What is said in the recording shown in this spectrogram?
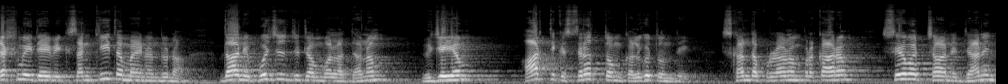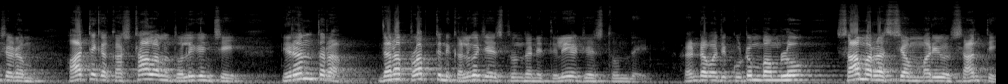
లక్ష్మీదేవికి సంకేతమైనందున దాన్ని పూజించటం వల్ల ధనం విజయం ఆర్థిక స్థిరత్వం కలుగుతుంది. స్కంద పురాణం ప్రకారం శ్రీవత్సాన్ని ధ్యానించడం ఆర్థిక కష్టాలను తొలగించి నిరంతర ధనప్రాప్తిని కలుగజేస్తుందని తెలియజేస్తుంది. రెండవది కుటుంబంలో సామరస్యం మరియు శాంతి.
